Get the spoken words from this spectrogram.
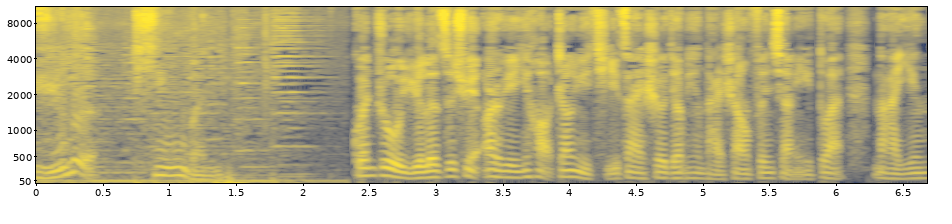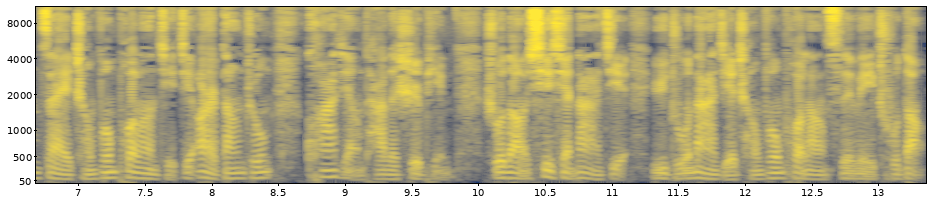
娱乐听闻。关注娱乐资讯二月一号张雨绮在社交平台上分享一段那英在乘风破浪姐姐二当中夸奖她的视频。说到谢谢娜姐预祝娜姐乘风破浪 c 位出道。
